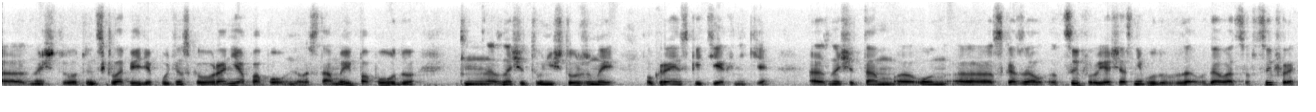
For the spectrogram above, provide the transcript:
Э, значит, вот энциклопедия путинского вранья пополнилась там. И по поводу значит, уничтоженной украинской техники. Э, значит, там он сказал цифру, я сейчас не буду вдаваться в цифры,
